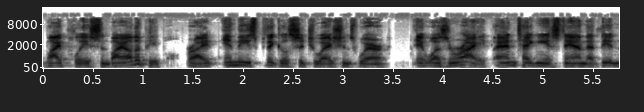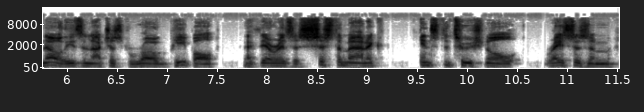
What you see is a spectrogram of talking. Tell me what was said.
by police and by other people, right? In these particular situations where it wasn't right, and taking a stand that no, these are not just rogue people, that there is a systematic institutional racism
